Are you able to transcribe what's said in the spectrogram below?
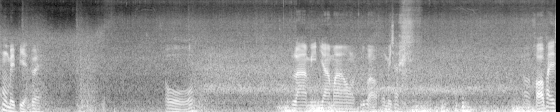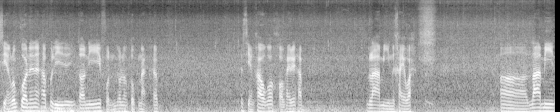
โอ้ไม่เปลี่ยนด้วย โอ้ลามีนยามาลหรือเปล่าโอ้ไม่ใช่ ขออภัยเสียงรบกวนด้วยนะครับพอดีตอนนี้ฝนกำลังตกหนักครับ ถ้าเสียงเข้าก็ขออภัยด้วยครับ ลามีนใครวะเอ่อลามีน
